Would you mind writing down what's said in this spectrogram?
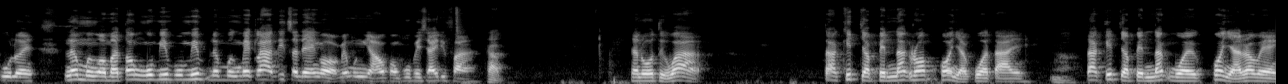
กูเลย แล้วมึงเออกมาต้องงุบมิบงุบมิบแล้วมึงไม่กล้าที่แสดงออกแล้วมึงเหยาของกูไปใช้ดีฟ้าครับ อาจารย์โอถือว่า ถ้าคิดจะเป็นนักรบก็อย่ากลัวตาย อ่า ถ้าคิดจะเป็นนักมวยก็อย่าระแวง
